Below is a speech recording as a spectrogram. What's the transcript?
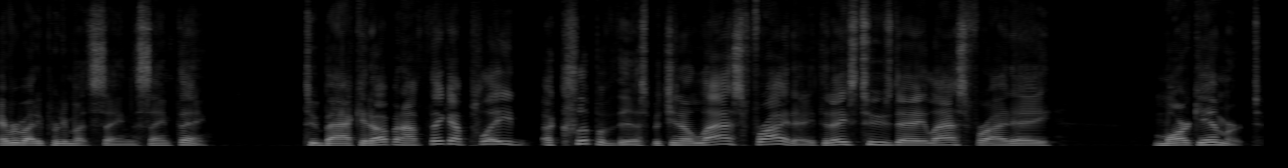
Everybody pretty much saying the same thing. To back it up, and I think I played a clip of this, but you know, last Friday, today's Tuesday, last Friday, Mark Emmert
